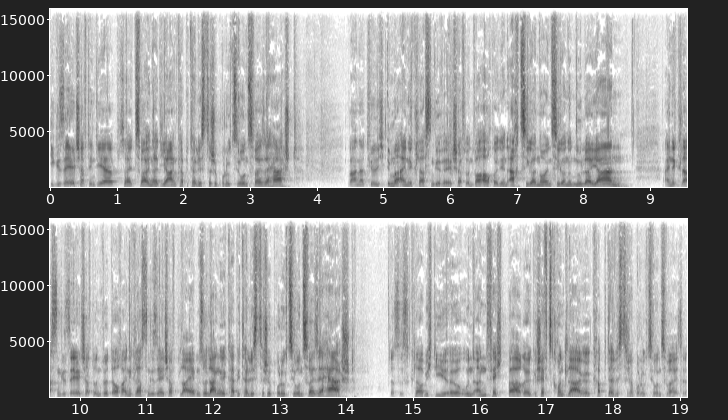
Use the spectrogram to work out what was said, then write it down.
Die Gesellschaft, in der seit 200 Jahren kapitalistische Produktionsweise herrscht, war natürlich immer eine Klassengesellschaft und war auch in den 80er, 90er und Nuller Jahren eine Klassengesellschaft und wird auch eine Klassengesellschaft bleiben, solange kapitalistische Produktionsweise herrscht. Das ist, glaube ich, die äh, unanfechtbare Geschäftsgrundlage kapitalistischer Produktionsweise.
